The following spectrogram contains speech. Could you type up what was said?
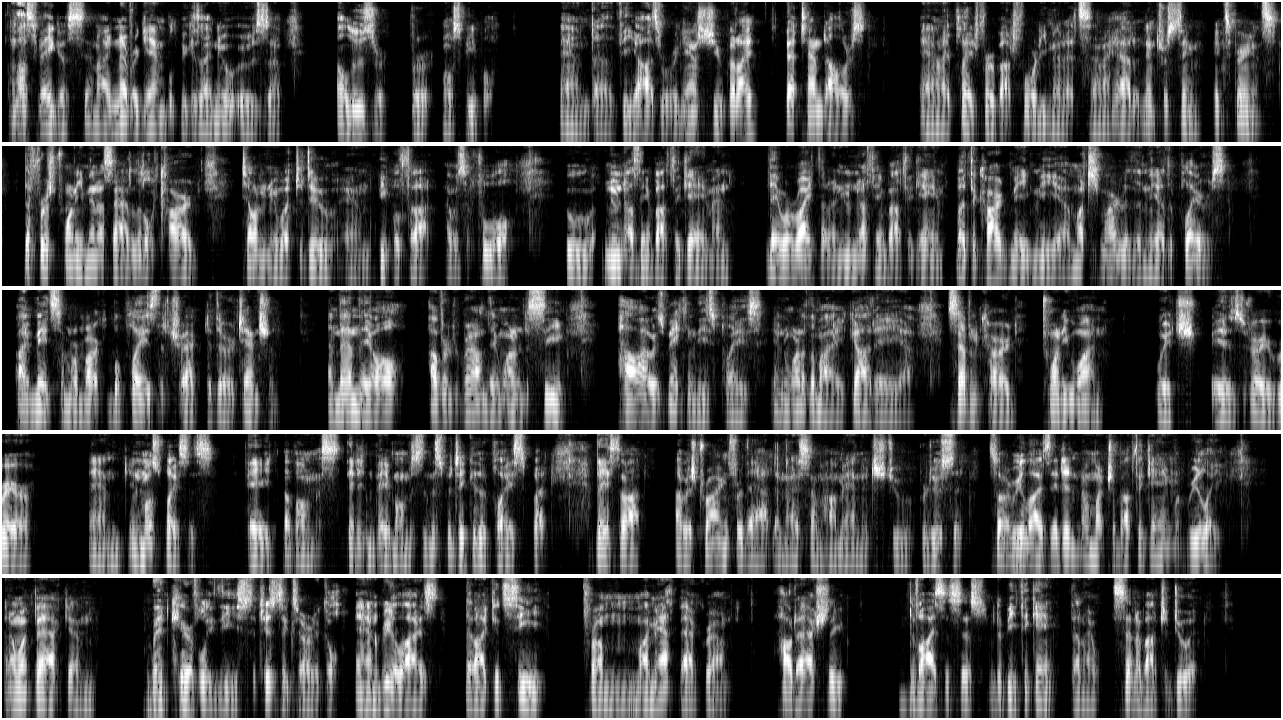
Las Vegas, and I never gambled because I knew it was a, a loser for most people, and uh, the odds were against you. But I bet ten dollars, and I played for about 40 minutes, and I had an interesting experience. The first 20 minutes, I had a little card telling me what to do, and people thought I was a fool who knew nothing about the game. And they were right that I knew nothing about the game, but the card made me uh, much smarter than the other players. I made some remarkable plays that attracted their attention. And then they all hovered around. They wanted to see how I was making these plays. In one of them, I got a uh, seven card 21, which is very rare. And in most places, paid a bonus. They didn't pay a bonus in this particular place, but they thought I was trying for that, and I somehow managed to produce it. So I realized they didn't know much about the game, really. And I went back and read carefully the statistics article and realized that I could see from my math background how to actually devise a system to beat the game. Then I set about to do it.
